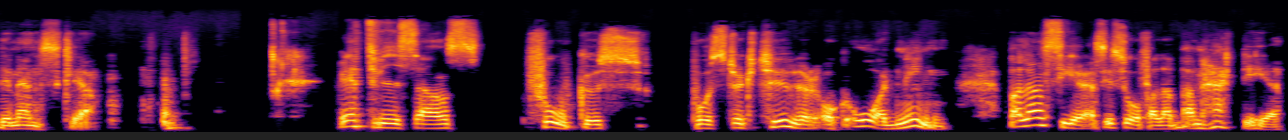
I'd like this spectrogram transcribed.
det mänskliga. Rättvisans fokus på struktur och ordning balanseras i så fall av barmhärtighet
